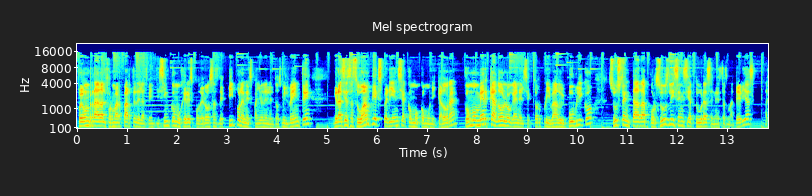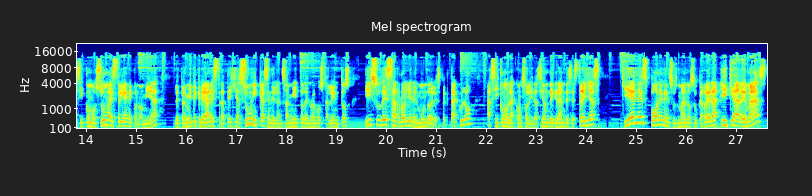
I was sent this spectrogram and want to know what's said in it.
Fue honrada al formar parte de las 25 mujeres poderosas de People en español en el 2020, gracias a su amplia experiencia como comunicadora, como mercadóloga en el sector privado y público, sustentada por sus licenciaturas en estas materias, así como su maestría en economía, le permite crear estrategias únicas en el lanzamiento de nuevos talentos y su desarrollo en el mundo del espectáculo, así como la consolidación de grandes estrellas quienes ponen en sus manos su carrera y que además,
